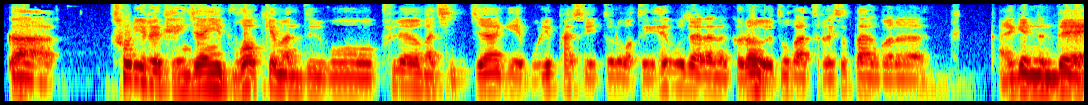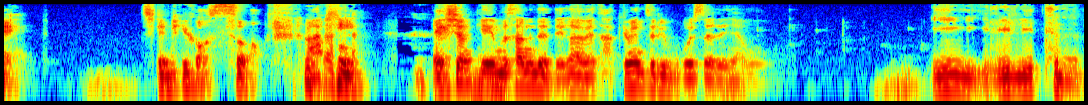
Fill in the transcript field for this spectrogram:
그러니까 소리를 굉장히 무겁게 만들고 플레이어가 진지하게 몰입할 수 있도록 어떻게 해보자라는 그런 의도가 들어있었다는 거는 알겠는데 재미가 없어. 아니 액션 게임을 사는데 내가 왜 다큐멘터리 보고 있어야 되냐고. 이 릴리트는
